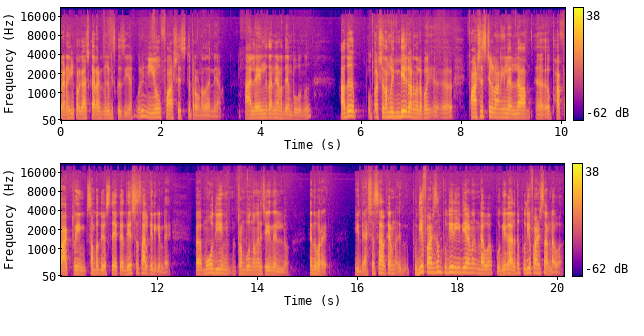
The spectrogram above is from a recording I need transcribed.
വേണമെങ്കിൽ പ്രകാശ് കാരാട്ടിനൊക്കെ ഡിസ്കസ് ചെയ്യാം. ഒരു നിയോ ഫാഷിസ്റ്റ് പ്രവണത തന്നെയാണ്. ആ ലൈനിൽ തന്നെയാണ് അദ്ദേഹം പോകുന്നത്. അത് പക്ഷേ നമ്മൾ ഇന്ത്യയിൽ കാണുന്നില്ല അപ്പോൾ ഫാഷിസ്റ്റുകളാണെങ്കിൽ എല്ലാ ഫാക്ടറിയും സമ്പദ് വ്യവസ്ഥയൊക്കെ ദേശസാൽക്കരിക്കണ്ടേ? മോദിയും ട്രംപും ഒന്നും അങ്ങനെ ചെയ്യുന്നില്ലല്ലോ എന്ന് പറയും. ഈ ദേശസാൽക്കരണം പുതിയ ഫാഷിസം പുതിയ രീതിയാണ് ഉണ്ടാവുക. പുതിയ കാലത്ത് പുതിയ ഫാഷിസം ഉണ്ടാവുക.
